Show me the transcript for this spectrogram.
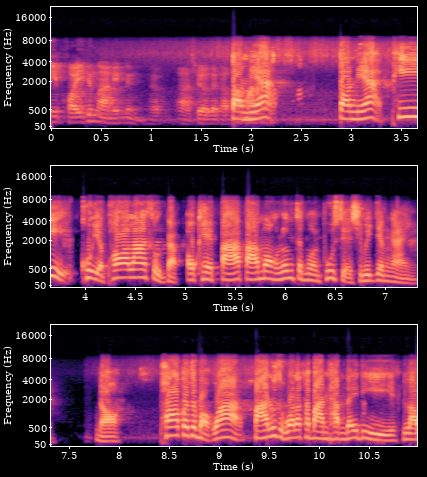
มีพอยต์ขึ้นมานิดหนึ่งครับอ่าเชิญเลยครับตอนเนี้ยตอนเนี้ยพี่คุยกับพ่อล่าสุดแบบโอเคป้าป้ามองเรื่องจำนวนผู้เสียชีวิตยังไงเนาะพ่อก็จะบอกว่าป้ารู้สึกว่ารัฐบาลทำได้ดี เรา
